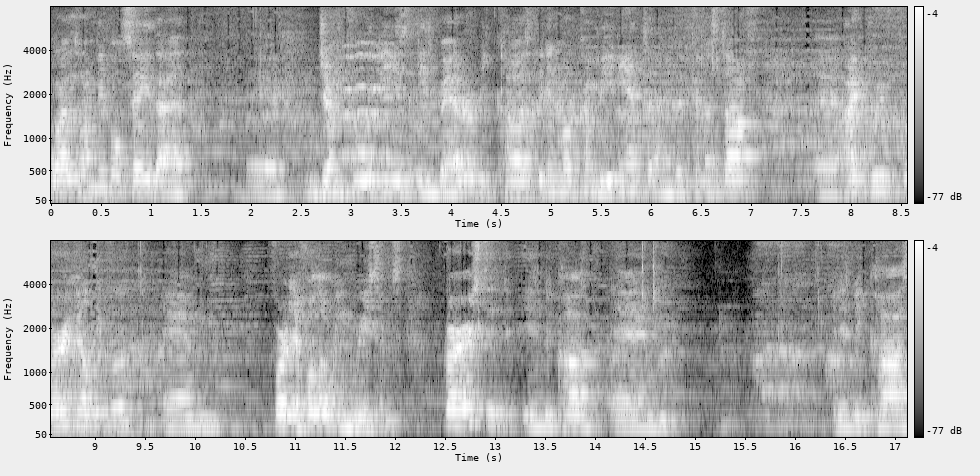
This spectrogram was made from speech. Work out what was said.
while some people say that uh, junk food is, is better because it is more convenient and that kind of stuff, uh, I prefer healthy food um, for the following reasons. First is because um, it is because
